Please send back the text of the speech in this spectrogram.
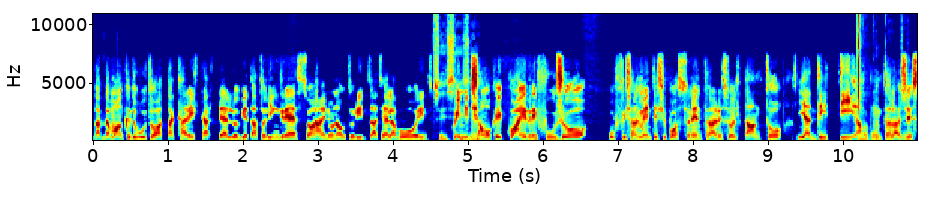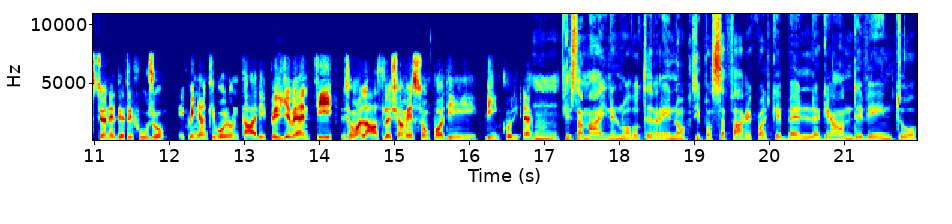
abbiamo anche dovuto attaccare il cartello vietato l'ingresso ai non autorizzati ai lavori. Sì, Quindi sì, diciamo sì. che qua in rifugio ufficialmente ci possono entrare soltanto gli addetti appunto alla gestione del rifugio e quindi anche i volontari. Per gli mm. eventi, insomma, l'ASL ci ha messo un po' di vincoli. Ecco. Mm, chissà mai nel nuovo terreno si possa fare qualche bel grande evento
